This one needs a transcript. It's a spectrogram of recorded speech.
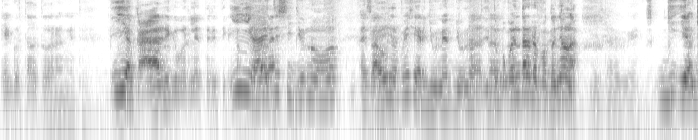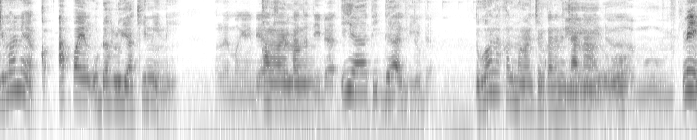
kayak gue tahu tuh orangnya tuh Iya kan? tadi gue baru lihat dari TikTok Iya, soalnya. itu si Junot. Eh, tahu siapa sih Junet Junot? Tahu, Itu tahu, pokoknya ntar ada fotonya lah. Tahu gue Ya gimana ya? Apa yang udah lu yakini nih? kalau emang yang dia Kalau emang tidak Iya, tidak gitu. Tidak. Tuhan akan menghancurkan rencana tidak lu. mungkin Nih,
